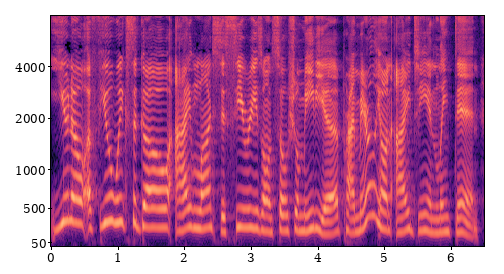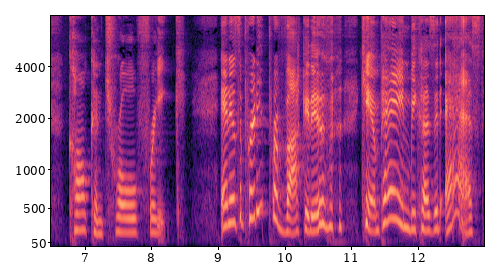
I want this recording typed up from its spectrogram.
you know, a few weeks ago, I launched a series on social media, primarily on IG and LinkedIn, called Control Freak. And it's a pretty provocative campaign because it asked,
